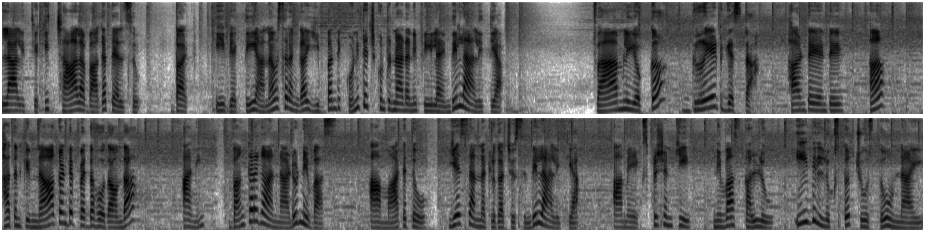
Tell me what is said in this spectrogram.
లాలిత్యకి చాలా బాగా తెలుసు. బట్ ఈ వ్యక్తి అనవసరంగా ఇబ్బంది కొని తెచ్చుకుంటున్నాడని ఫీల్ అయింది లాలిత్య. ఫ్యామిలీ యొక్క గ్రేట్ గెస్టా? అంటే ఏంటి? అతనికి నాకంటే పెద్ద హోదా ఉందా? అని వంకరగా అన్నాడు నివాస్. ఆ మాటతో ఎస్ అన్నట్లుగా చూసింది లాలిత్య. ఆమె ఎక్స్ప్రెషన్కి నివాస్ కళ్ళు ఈవిల్ లుక్స్తో చూస్తూ ఉన్నాయి.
